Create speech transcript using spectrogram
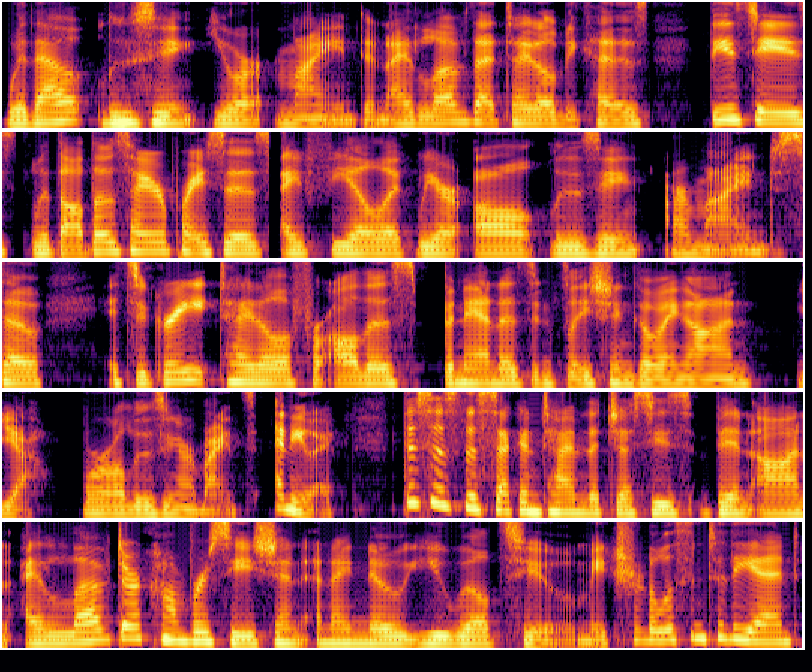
without losing your mind. And I love that title because these days, with all those higher prices, I feel like we are all losing our mind. So it's a great title for all this bananas inflation going on. Yeah, we're all losing our minds. Anyway, this is the second time that Jessi's been on. I loved our conversation and I know you will too. Make sure to listen to the end.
